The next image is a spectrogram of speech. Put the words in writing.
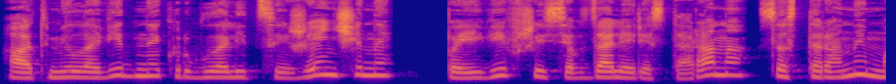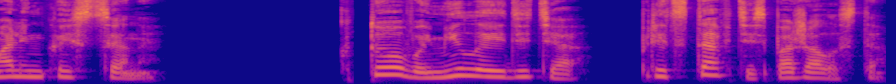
а от миловидной круглолицей женщины, появившейся в зале ресторана со стороны маленькой сцены. «Кто вы, милое дитя? Представьтесь, пожалуйста».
